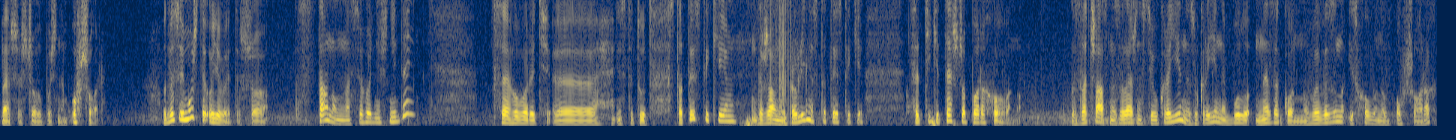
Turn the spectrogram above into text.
перше, з чого почнемо? Офшори. От ви собі можете уявити, що станом на сьогоднішній день це говорить е, Інститут статистики, Державне управління статистики. Це тільки те, що пораховано. За час незалежності України з України було незаконно вивезено і сховано в офшорах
